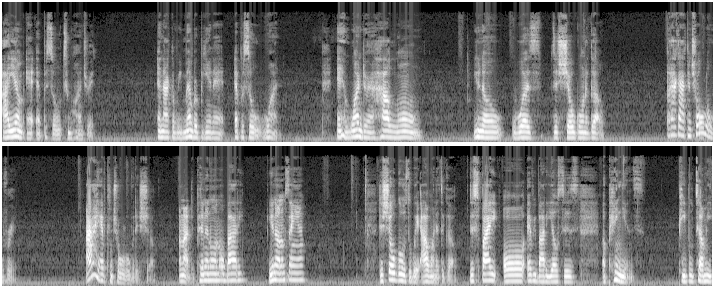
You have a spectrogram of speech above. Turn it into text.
I am at episode 200. And I can remember being at episode 1 and wondering how long, you know, was this show going to go. But I got control over it. I have control over this show. I'm not dependent on nobody. You know what I'm saying? The show goes the way I want it to go, despite all everybody else's opinions. People tell me,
